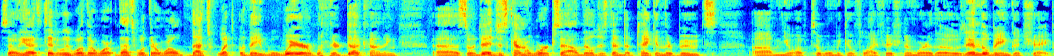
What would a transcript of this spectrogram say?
So yeah, that's typically what they're that's what they're well that's what they will wear when they're duck hunting. Uh, so it, it just kind of works out. They'll just end up taking their boots, um, you know, up to when we go fly fishing and wear those, and they'll be in good shape.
